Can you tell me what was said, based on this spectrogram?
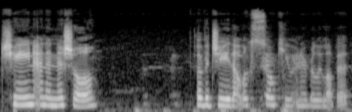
Chain and initial of a G that looks so cute and I really love it.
